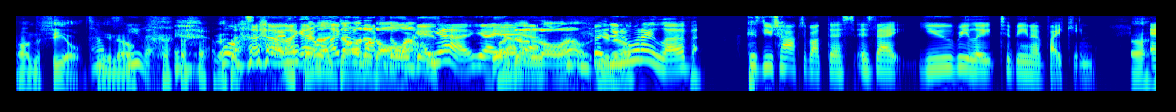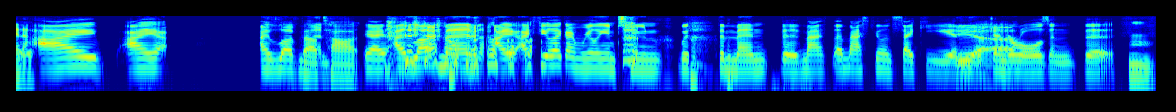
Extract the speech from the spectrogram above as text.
on the field. I don't you know, see that. Well, I gotta, I I gotta got it watch the all old out. games. yeah, yeah, I yeah. got yeah. it all out. But you you know? know, what I love? Because you talked about this, is that you relate to being a Viking, Uh-huh. and I, I, I love That's men. hot. Yeah, I, I love men. I, I feel like I'm really in tune with the men, the, mas- the masculine psyche and Yeah. the gender roles and the Mm.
